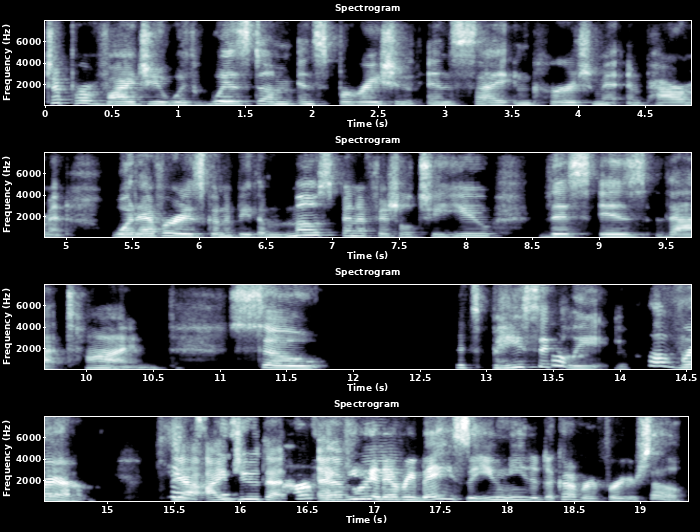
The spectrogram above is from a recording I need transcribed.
to provide you with wisdom, inspiration, insight, encouragement, empowerment, whatever is going to be the most beneficial to you. This is that time. So it's oh, basically a love that. prayer. Yes, yeah, I do that Perfect. you hit every- every base that you needed to cover for yourself.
